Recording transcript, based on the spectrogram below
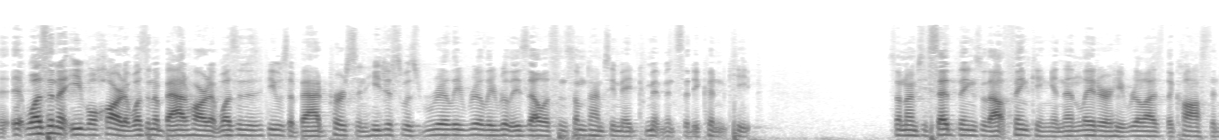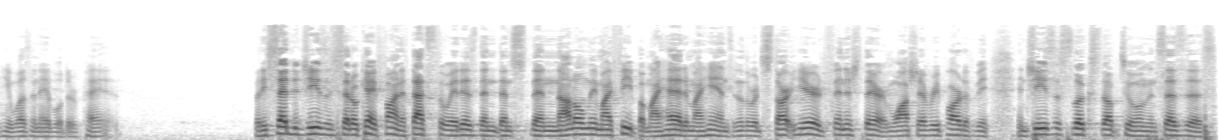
It wasn't an evil heart. It wasn't a bad heart. It wasn't as if he was a bad person. He just was really, really, really zealous, and sometimes he made commitments that he couldn't keep. Sometimes he said things without thinking, and then later he realized the cost and he wasn't able to repay it. But he said to Jesus, he said, okay, fine, if that's the way it is, then, then, then not only my feet, but my head and my hands. In other words, start here and finish there and wash every part of me. And Jesus looks up to him and says this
